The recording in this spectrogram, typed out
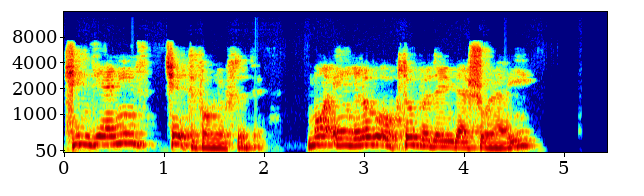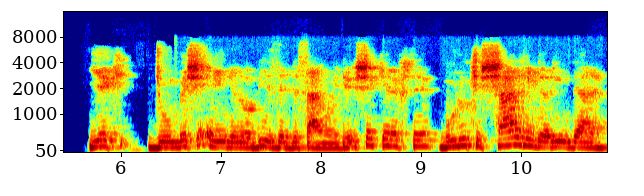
کینزیانیزم چه اتفاقی افتاده؟ ما انقلاب اکتبر رو داریم در شوروی. یک جنبش انقلابی ضد سرمایه‌داری شکل گرفته. بلوک شرقی داریم در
